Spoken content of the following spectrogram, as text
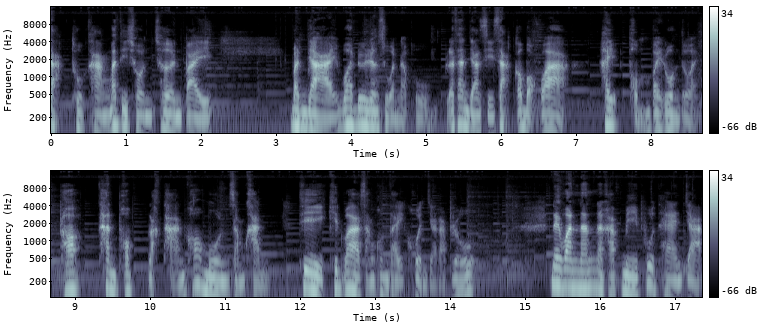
ศักดิ์ถูกทางมติชนเชิญไป บรรยายว่าด้วยเรื่องสุวรรณภูมิ และท่านอาจารย์ศรีศักดิ์ก็บอกว่าให้ผมไปร่วมด้วย เพราะท่านพบหลักฐานข้อมูลสำคัญที่คิดว่าสังคมไทยควรจะรับรู้ ในวันนั้นนะครับมีผู้แทนจาก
